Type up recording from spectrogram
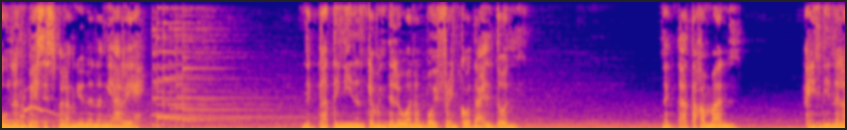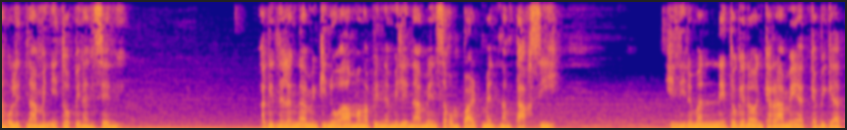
Unang beses pa lang yun na nangyari. Nagkatinginan kaming dalawa ng boyfriend ko dahil doon. Nagtataka man, ay hindi na lang ulit namin ito pinansin. Agad na lang namin kinuha ang mga pinamili namin sa compartment ng taxi. Hindi naman ito ganoon karami at kabigat,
